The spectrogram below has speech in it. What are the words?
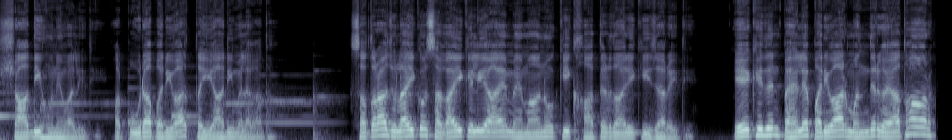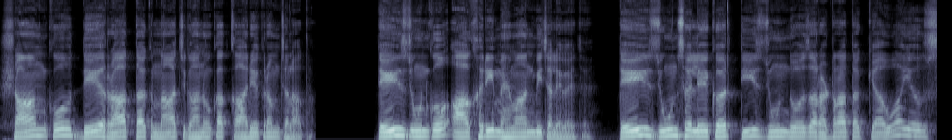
शादी होने वाली थी और पूरा परिवार तैयारी में लगा था। 17 जुलाई को सगाई के लिए आए मेहमानों की खातिरदारी की जा रही थी। एक ही दिन पहले परिवार मंदिर गया था और शाम को देर रात तक नाच गानों का कार्यक्रम चला था। 23 जून को आखिरी मेहमान भी चले गए थे। 23 जून से लेकर 30 जून 2018 तक क्या हुआ, ये उस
